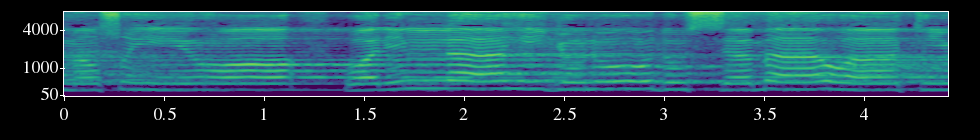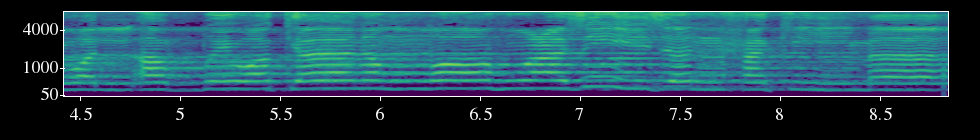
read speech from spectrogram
مصيرا ولله جنود السماوات والأرض وكان الله عزيزا حكيما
